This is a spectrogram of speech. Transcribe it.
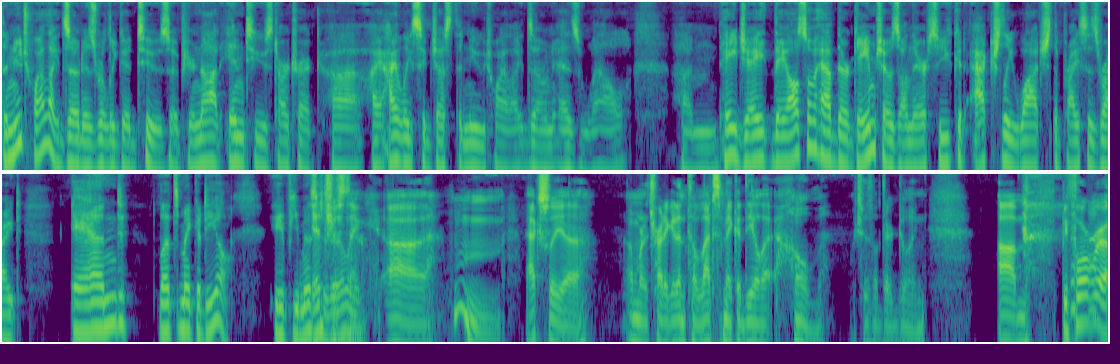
The new Twilight Zone is really good too. So if you're not into Star Trek uh, I highly suggest the new Twilight Zone as well. Um, hey Jay they also have their game shows on there so you could actually watch The Price is Right and let's make a deal. If you missed it Interesting. earlier. Uh, hmm. Actually, uh, I'm going to try to get into let's make a deal at home, which is what they're doing. Um, before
